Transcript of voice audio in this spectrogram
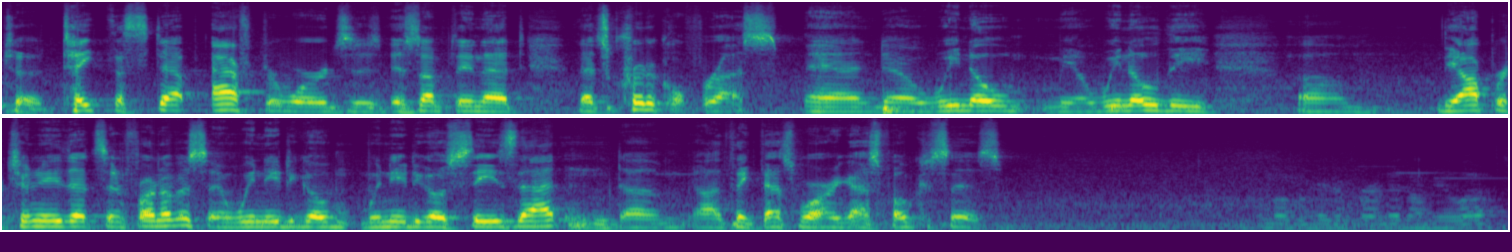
to take the step afterwards is, is something that that's critical for us. And uh, we know you know we know the. Um, the opportunity that's in front of us, and we need to go. We need to go seize that, and um, I think that's where our guys' focus is. Come over here to Brendan on your left.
